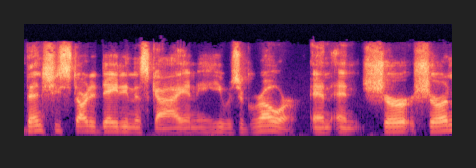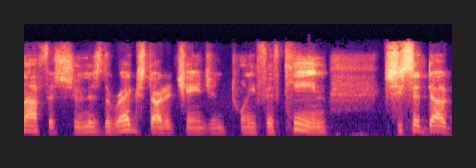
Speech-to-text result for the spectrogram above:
then she started dating this guy, and he was a grower. And and sure sure enough, as soon as the regs started changing, 2015 she said, Doug,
